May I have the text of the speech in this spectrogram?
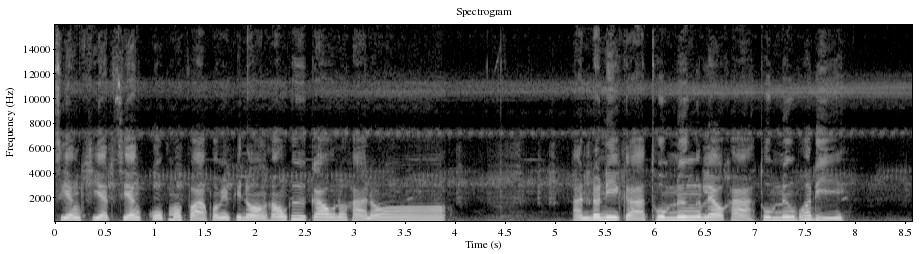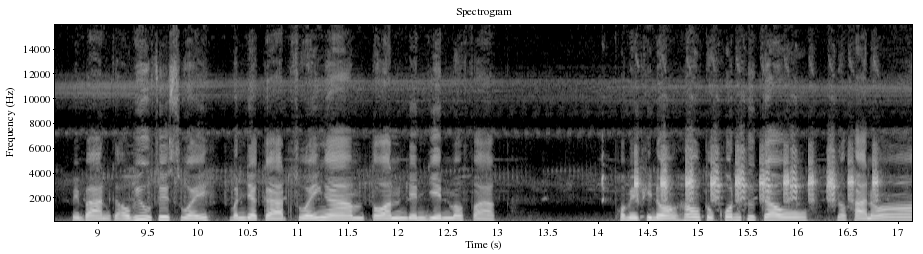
เสียงเขียดเสียงกบมาฝากพ่อแม่พี่น้องเฮาคือเก่าเนาะค่ะเนาะอันเดี๋ยวนี้ก็ทุ่มหนึงแล้วค่ะ ทุ่มหนึงพอดี แม่บ้านก็เอาวิวสวยๆ บรรยากาศสวยงามตอนเย็นๆมาฝากพ่อแม่พี่น้องเฮาทุกคนคือเก่าเนาะค่ะเนาะ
